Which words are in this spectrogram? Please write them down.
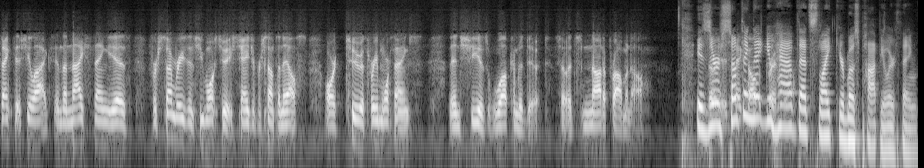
think that she likes, and the nice thing is, for some reason she wants to exchange it for something else or two or three more things, then she is welcome to do it. So it's not a problem at all. Is So there something that the you have off. that's like your most popular thing?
